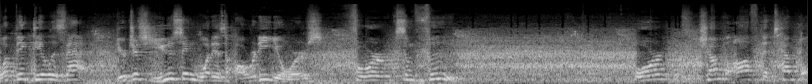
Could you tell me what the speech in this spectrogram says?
What big deal is that? You're just using what is already yours for some food. Or jump off the temple.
